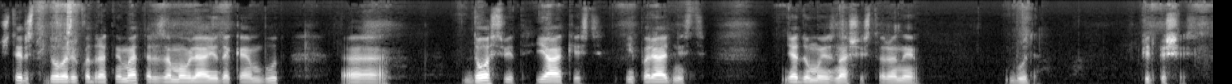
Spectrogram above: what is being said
400 доларів квадратний метр замовляю ДКМ Буд. Е, досвід, якість і порядність, я думаю, з нашої сторони буде. Підпишись.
